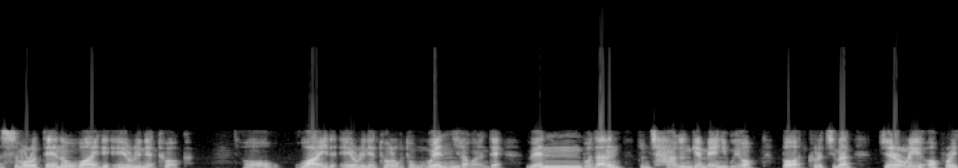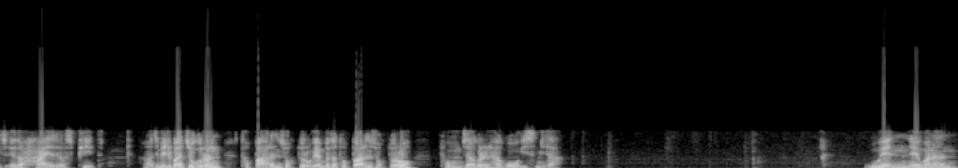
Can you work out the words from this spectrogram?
smaller than a wide area network. 어, wide area network을 보통 when이라고 하는데 when보다는 좀 작은 게 man이고요. but 그렇지만 generally operates at a higher speed. 하지만 일반적으로는 더 빠른 속도로 when보다 더 빠른 속도로 동작을 하고 있습니다. When에 관한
